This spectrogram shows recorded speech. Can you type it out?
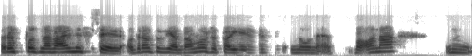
rozpoznawalny styl. Od razu wiadomo, że to jest Nunes, bo ona mm,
